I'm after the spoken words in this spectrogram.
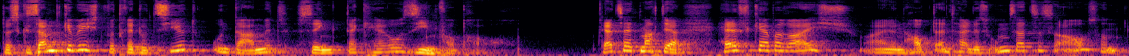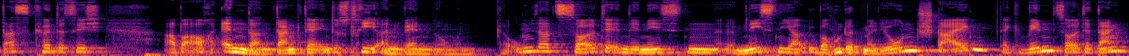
Das Gesamtgewicht wird reduziert und damit sinkt der Kerosinverbrauch. Derzeit macht der Healthcare-Bereich einen Hauptanteil des Umsatzes aus und das könnte sich aber auch ändern, dank der Industrieanwendungen. Der Umsatz sollte in den nächsten, im nächsten Jahr über 100 Millionen steigen. Der Gewinn sollte dank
